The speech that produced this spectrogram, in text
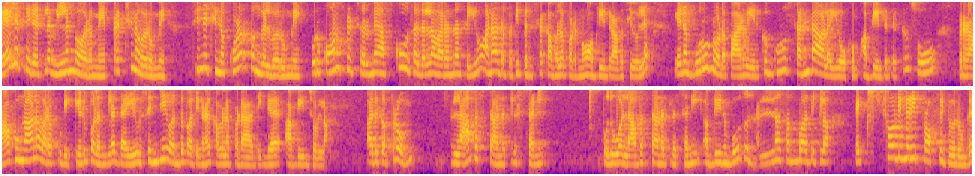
வேலை செய்கிற இடத்துல வில்லங்க வருமே பிரச்சனை வருமே சின்ன சின்ன குழப்பங்கள் வருமே ஒரு கான்ஃப்ளிக்ஸ் வருமே அஃப்கோர்ஸ் அதெல்லாம் வரதான் செய்யும். ஆனால் அதை பற்றி பெருசாக கவலைப்படணும் அப்படின்ற அவசியம் இல்லை. ஏன்னா குருனோட பார்வை இருக்குது குரு சண்டால யோகம் அப்படின்றதுக்கு. ஸோ ராகுனால் வரக்கூடிய கெடுபலங்களை தயவு செஞ்சு வந்து பார்த்திங்கன்னா கவலைப்படாதீங்க அப்படின்னு சொல்லலாம். அதுக்கப்புறம் லாபஸ்தானத்தில் சனி. பொதுவாக லாபஸ்தானத்தில் சனி அப்படின்னும் போது நல்லா சம்பாதிக்கலாம். எக்ஸ்ட்ராடினரி ப்ராஃபிட் வருங்க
